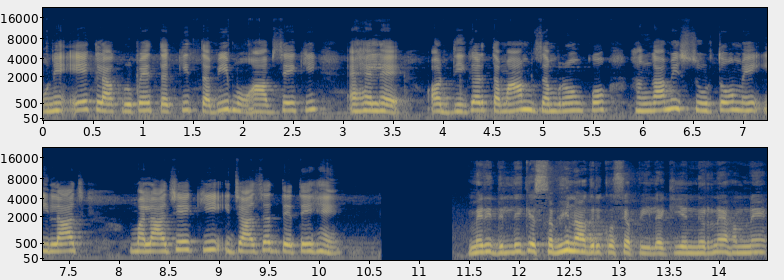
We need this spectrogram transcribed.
उन्हें एक लाख रुपये तक की तबी मुआवजे की अहल है और दीगर तमाम ज़मरों को हंगामी सूरतों में इलाज, मलाजे की इजाज़त देते हैं। मेरी दिल्ली के सभी नागरिकों से अपील है कि ये निर्णय हमने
